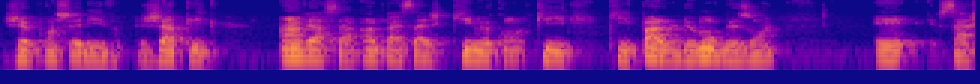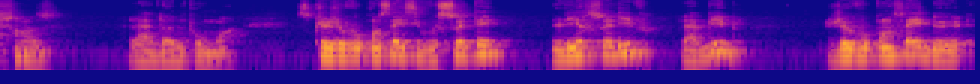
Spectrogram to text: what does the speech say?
je prends ce livre, j'applique un verset, un passage qui, me, qui, qui parle de mon besoin et ça change la donne pour moi. Ce que je vous conseille, si vous souhaitez lire ce livre, la Bible, je vous conseille de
